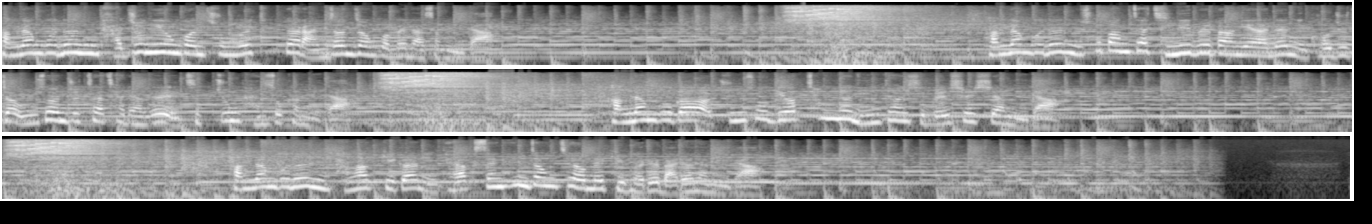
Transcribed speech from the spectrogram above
강남구는 다중이용 건축물 특별 안전 점검에 나섭니다. 강남구는 소방차 진입을 방해하는 거주자 우선 주차 차량을 집중 단속합니다. 강남구가 중소기업 청년 인턴십을 실시합니다. 강남구는 방학 기간 대학생 행정 체험의 기회를 마련합니다.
